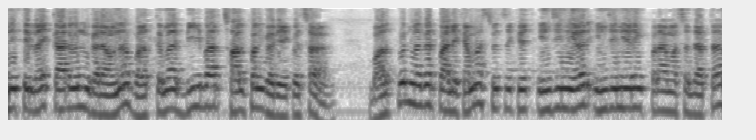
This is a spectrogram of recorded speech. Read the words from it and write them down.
नीतिलाई कार्यान्वयन गराउन भरतपुरमा बिहिबार छलफल गरिएको छ। भरतपुर नगरपालिकामा सूचीकृत इन्जिनियर इन्जिनियरिङ परामर्शदाता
